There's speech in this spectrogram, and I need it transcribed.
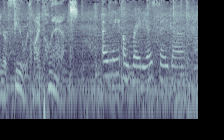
Interfere with my plans. Only on Radio Sega.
